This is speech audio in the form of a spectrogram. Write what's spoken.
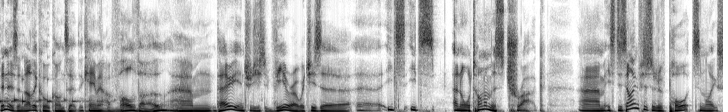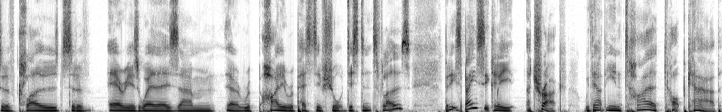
Then there's another cool concept that came out of Volvo. Um, they introduced Vera, which is a uh, it's it's an autonomous truck. Um, it's designed for sort of ports and like sort of closed sort of areas where there's um, uh, re- highly repetitive short distance flows. But it's basically a truck without the entire top cab.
